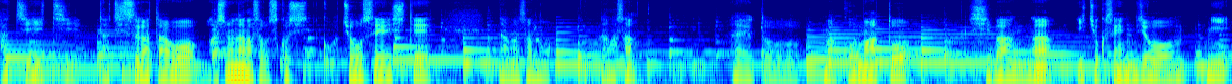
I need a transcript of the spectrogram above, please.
立ち位置立ち姿を足の長さを少しこう調整して長さの長さ？えっ、ー、とまあ駒と指板が一直線上に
